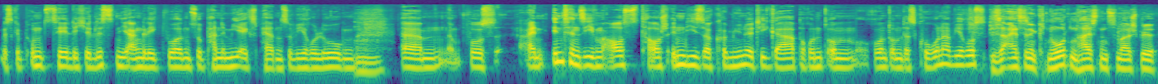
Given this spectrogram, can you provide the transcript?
es gibt unzählige Listen, die angelegt wurden zu Pandemie-Experten, zu Virologen, Mhm. ähm, wo es einen intensiven Austausch in dieser Community gab rund um, rund um das Coronavirus. Diese einzelnen Knoten heißen zum Beispiel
